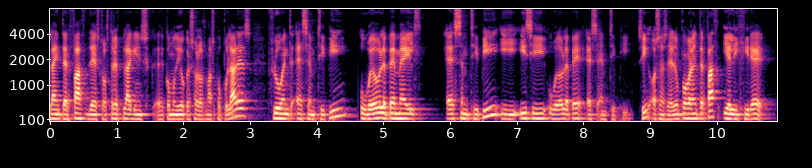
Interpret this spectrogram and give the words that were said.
la interfaz de estos tres plugins, eh, como digo que son los más populares, Fluent SMTP, WP Mails SMTP y EasyWP SMTP. ¿Sí? Os enseñaré un poco la interfaz y elegiré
